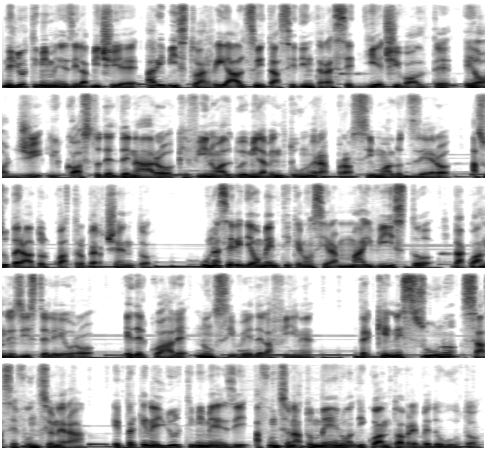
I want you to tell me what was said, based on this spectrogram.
Negli ultimi mesi la BCE ha rivisto al rialzo i tassi di interesse 10 volte e oggi il costo del denaro, che fino al 2021 era prossimo allo zero, ha superato il 4%. Una serie di aumenti che non si era mai visto da quando esiste l'euro e del quale non si vede la fine, perché nessuno sa se funzionerà e perché negli ultimi mesi ha funzionato meno di quanto avrebbe dovuto.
